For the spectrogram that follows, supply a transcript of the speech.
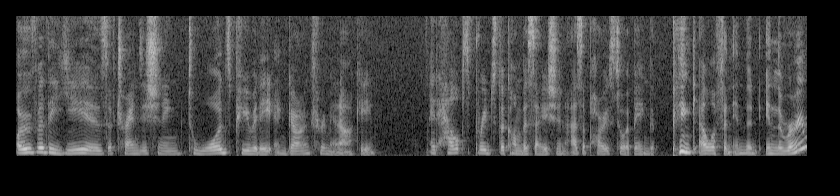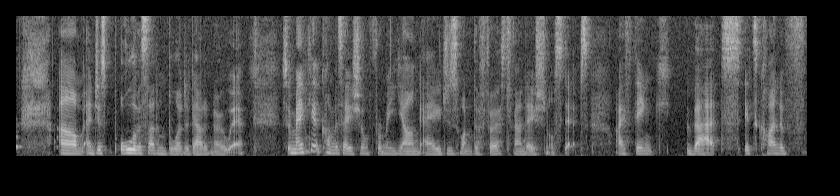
over the years of transitioning towards puberty and going through menarche, it helps bridge the conversation as opposed to it being the pink elephant in the in the room um, and just all of a sudden blurted out of nowhere. So making a conversation from a young age is one of the first foundational steps. I think that it's kind of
